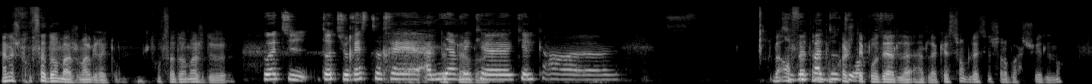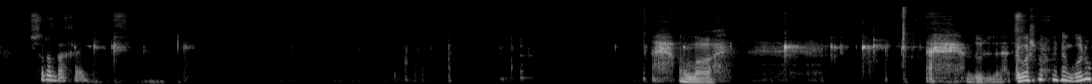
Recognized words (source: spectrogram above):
Anna, je trouve ça dommage malgré tout. Je trouve ça dommage de. Toi, tu, toi, tu resterais ami De avec perdre. euh, quelqu'un. euh, Bah, Qui en veut fait, pas Anna, de pourquoi je toi. t'ai posé de la, de la question بلاتي نشرب واحد شوية د الماء. شرب أخي. الله الحمد لله ايوا شنو كنا كنقولوا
